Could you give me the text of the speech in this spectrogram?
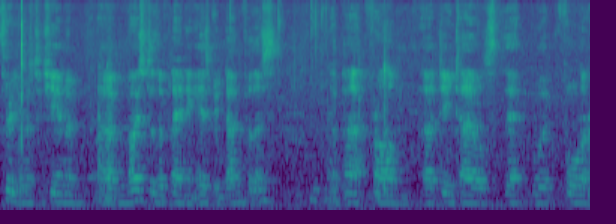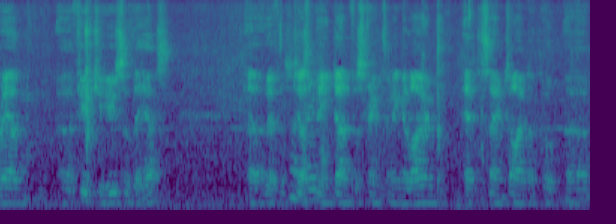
Through you, Mr Chairman, uh, most of the planning has been done for this, Okay. apart from uh, details that would fall around uh, future use of the house. Uh, if it's just being done for strengthening alone, at the same time that the um,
